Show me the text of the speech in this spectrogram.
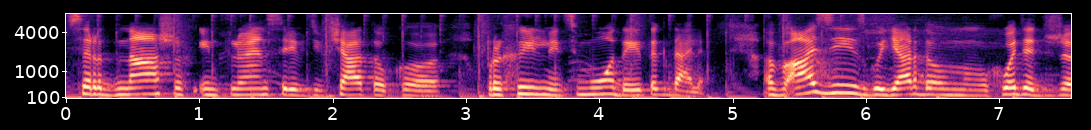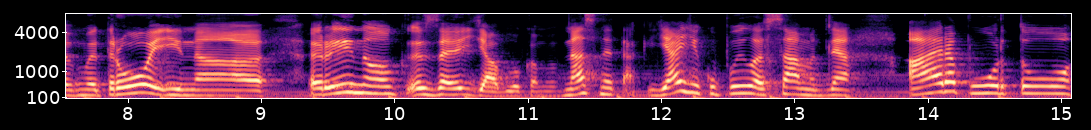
серед наших інфлюенсерів, дівчаток, е, прихильниць моди і так далі. В Азії з Гоярдом ходять вже в метро і на ринок за яблуками. В нас не так. Я її купила саме для аеропорту,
